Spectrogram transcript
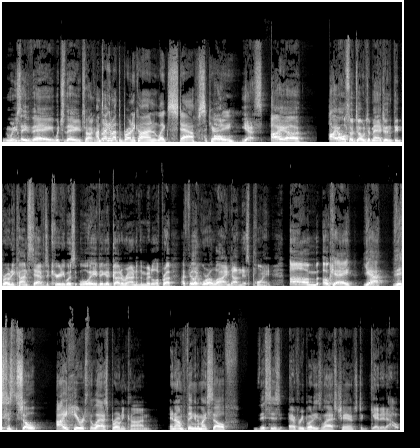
When you say they, which they are you talking about? I'm talking about the BronyCon like staff security. Oh, yes. I uh I also don't imagine the BronyCon staff security was waving a gun around in the middle of bro. I feel like we're aligned on this point. Um, okay. Yeah. This is so I hear it's the last BronyCon, and I'm thinking to myself, this is everybody's last chance to get it out.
